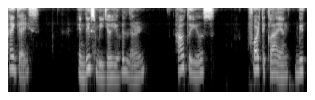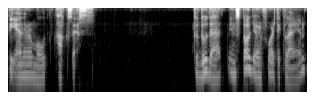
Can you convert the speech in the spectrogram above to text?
Hi guys! In this video you will learn how to use FortiClient VPN Remote Access. To do that, install your FortiClient.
